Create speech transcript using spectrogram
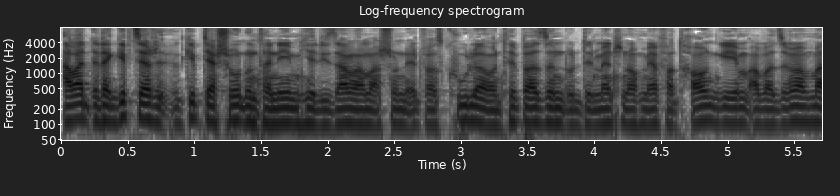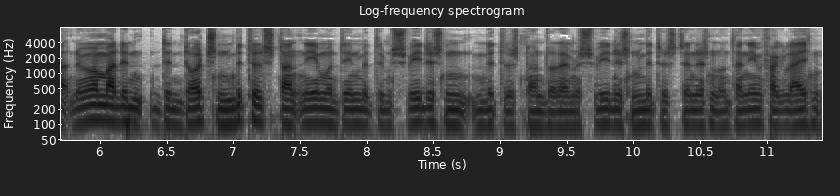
aber da gibt's ja, gibt ja schon Unternehmen hier, die, sagen wir mal, schon etwas cooler und hipper sind und den Menschen auch mehr Vertrauen geben. Aber wenn wir mal, wenn wir mal den, den deutschen Mittelstand nehmen und den mit dem schwedischen Mittelstand oder dem schwedischen mittelständischen Unternehmen vergleichen,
